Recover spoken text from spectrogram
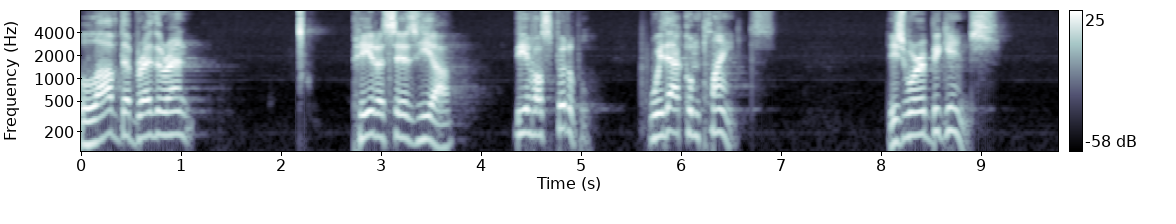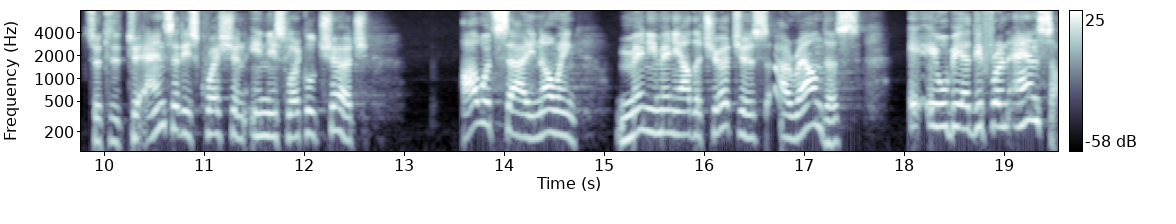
love the brethren? Peter says here, be hospitable without complaints. This is where it begins. So to, to answer this question in this local church, I would say, knowing many, many other churches around us, it, it will be a different answer.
